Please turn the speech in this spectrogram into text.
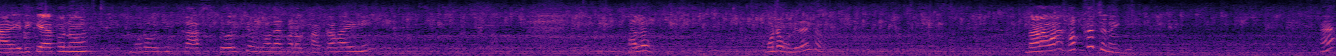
আর এদিকে এখনও মোটামুটি কাজ চলছে উনুন এখনও ফাঁকা হয়নি। ভালো? মোটামুটি তাই তো? দানা মানে সব খাচ্ছে নাকি? হ্যাঁ?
